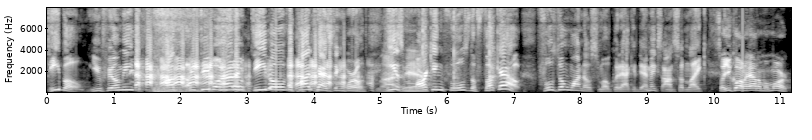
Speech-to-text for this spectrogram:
Debo, you feel me? On- Debo Adam? Debo of the podcasting world. He is yeah. marking fools the fuck out. Fools don't want no smoke with Akademiks on some like So you calling Adam a mark?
